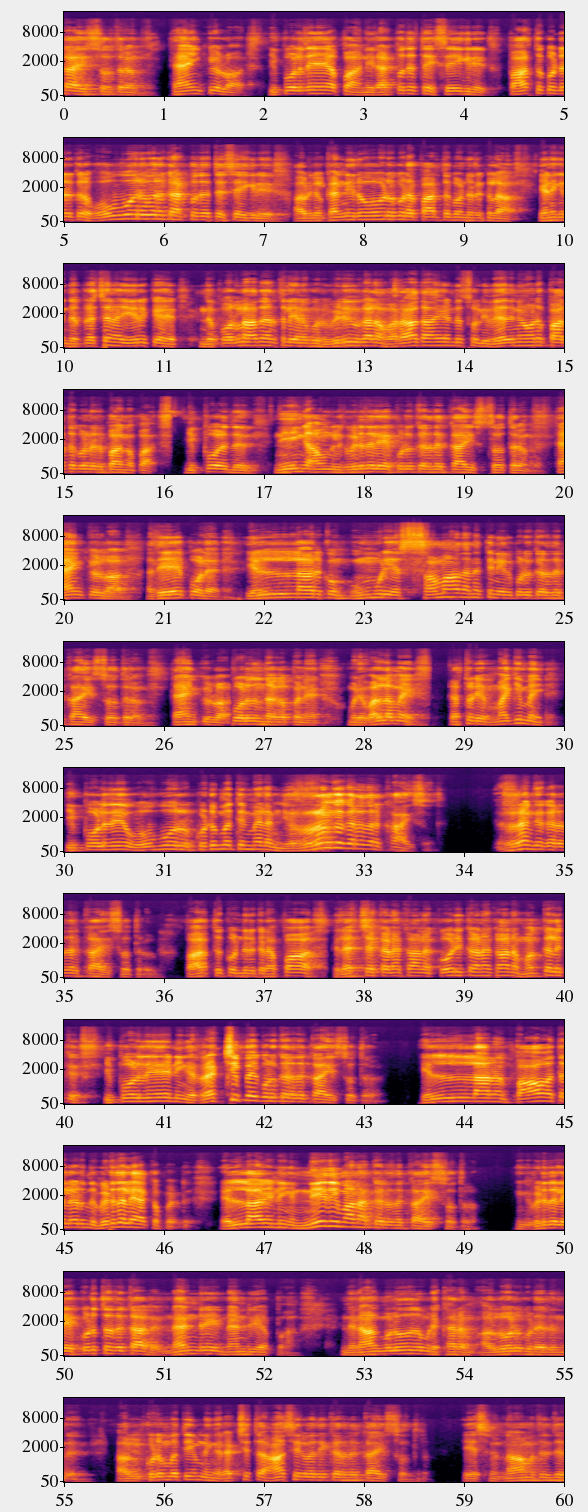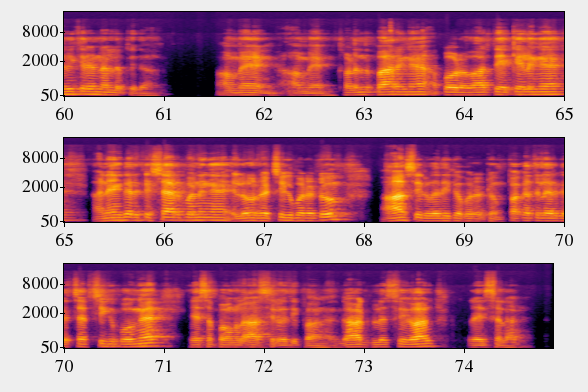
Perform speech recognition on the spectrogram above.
கர்த்தருக்காய் சூத்திரம் தேங்க்யூ லார்ட் இப்பொழுதே அப்பா நீர் அற்புதத்தை செய்கிறீர். பார்த்து கொண்டிருக்கிற ஒவ்வொருவருக்கும் அற்புதத்தை செய்கிறீர். அவர்கள் கண்ணீரோடு கூட பார்த்து கொண்டிருக்கலாம். எனக்கு இந்த பிரச்சனை இருக்கு. இந்த பொருளாதாரத்துல எனக்கு ஒரு விடிவு காலம் வராதா என்று சொல்லி வேதனையோடு பார்த்து கொண்டிருப்பாங்கப்பா. இப்பொழுது நீங்க அவங்களுக்கு விடுதலையை கொடுக்கறதுக்காய் ஸ்தோத்திரம். தேங்க்யூ லார்ட் அதே போல எல்லாருக்கும் உம்முடைய சமாதானத்தை நீர் கொடுக்கறதுக்காய் ஸ்தோத்திரம். தேங்க்யூ லார்ட் இப்பொழுதும் தகப்பனே உங்களுடைய வல்லமை கர்த்துடைய மகிமை இப்பொழுதே ஒவ்வொரு குடும்பத்தின் மேலும் இறங்குகிறதற்காய் சோத்திரம் இறங்குகிறதற்காய் சோத்திரம் பார்த்து கொண்டிருக்கிற அப்பா லட்சக்கணக்கான கோடிக்கணக்கான மக்களுக்கு இப்பொழுதே நீங்க ரட்சிப்பை கொடுக்கறதுக்காய் சோத்திரம் எல்லாரும் பாவத்திலிருந்து விடுதலையாக்கப்பட்டு எல்லாரையும் நீங்க நீதிமானாக்குறதுக்காய் சோத்திரம் நீங்க விடுதலையை கொடுத்ததுக்காக நன்றி நன்றி அப்பா. இந்த நாள் முழுவதும் உடைய கரம் அவளோடு கூட இருந்து அவர்கள் குடும்பத்தையும் நீங்க ரட்சித்து ஆசீர்வதிக்கிறதுக்காய் சோத்திரம் இயேசு நாமத்தில் ஜெபிக்கிற நல்ல பிதா ஆமென் ஆமென். தொடர்ந்து பாருங்க அப்போட வார்த்தையை கேளுங்க. அநேகருக்கு ஷேர் பண்ணுங்க. எல்லோரும் ரட்சிக்கப்படட்டும் ஆசீர்வதிக்கப்படட்டும். பக்கத்துல இருக்க சர்ச்சுக்கு போங்க. ஏசப்பா உங்களை ஆசீர்வதிப்பாங்க. God bless you all ரைசலாட்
